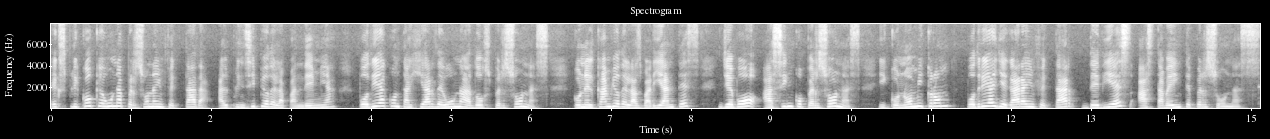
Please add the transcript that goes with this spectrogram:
explicó que una persona infectada al principio de la pandemia podía contagiar de una a dos personas. Con el cambio de las variantes, llevó a cinco personas y con Omicron podría llegar a infectar de 10 hasta 20 personas.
